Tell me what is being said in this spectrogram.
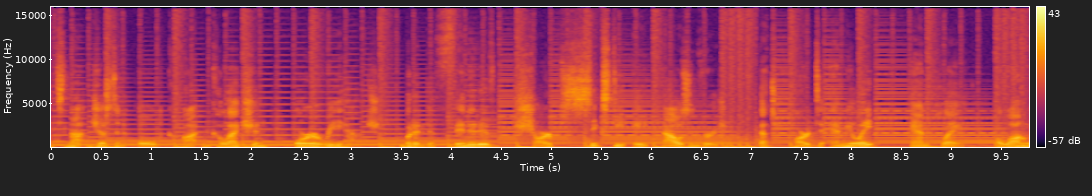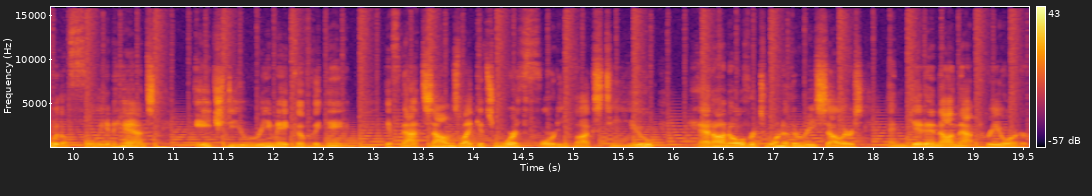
It's not just an old cotton collection or a rehash, but a definitive Sharp 68000 version that's hard to emulate and play, along with a fully enhanced HD remake of the game. If that sounds like it's worth 40 bucks to you, head on over to one of the resellers and get in on that pre-order.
